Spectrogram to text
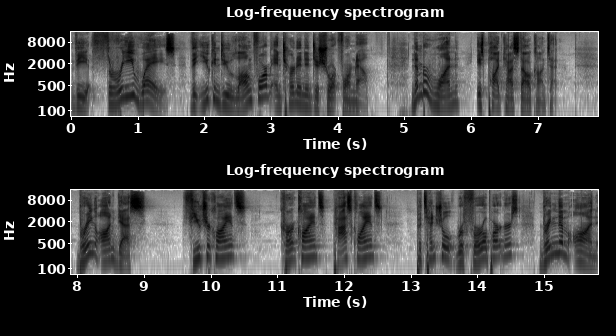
the three ways that you can do long form and turn it into short form now. Number one is podcast style content. Bring on guests, future clients, current clients, past clients, potential referral partners, bring them on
